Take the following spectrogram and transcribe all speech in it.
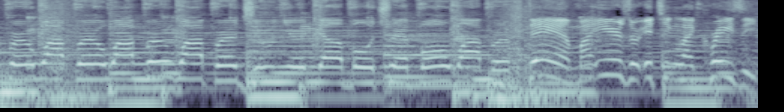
Whopper, Whopper, Whopper, Whopper, Junior, Double, Triple, Whopper. Damn, my ears are itching like crazy.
